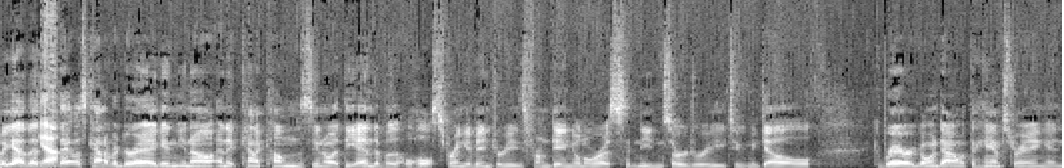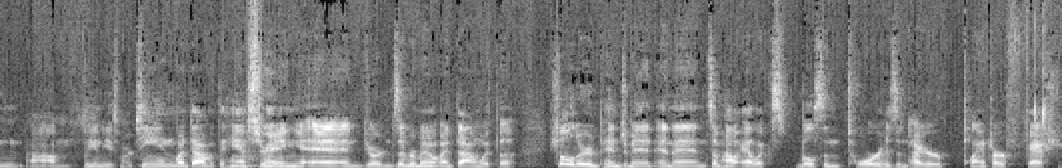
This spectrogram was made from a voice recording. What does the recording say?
but yeah, that Yeah. that was kind of a drag, and you know, and it kind of comes you know at the end of a, a whole string of injuries from Daniel Norris needing surgery to Miguel Cabrera going down with the hamstring, and um, Leonys Martin went down with the hamstring, and Jordan Zimmermann went down with the shoulder impingement, and then somehow Alex Wilson tore his entire plantar fascia.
